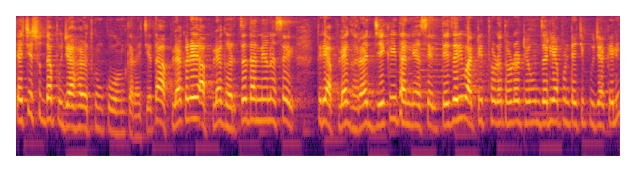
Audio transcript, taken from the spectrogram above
त्याचीसुद्धा पूजा हळद कुंकू होऊन करायची. आता आपल्याकडे आपल्या घरचं धान्य नसेल तरी आपल्या घरात जे काही धान्य असेल ते जरी वाटीत थोडं थोडं ठेवून जरी आपण त्याची पूजा केली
